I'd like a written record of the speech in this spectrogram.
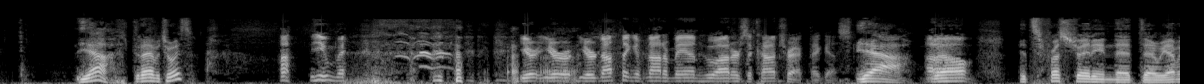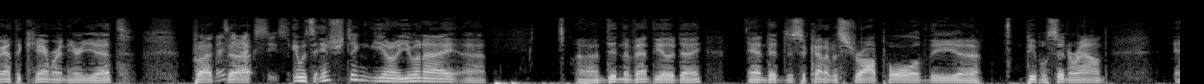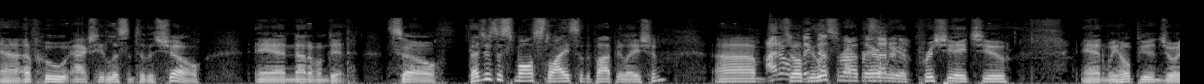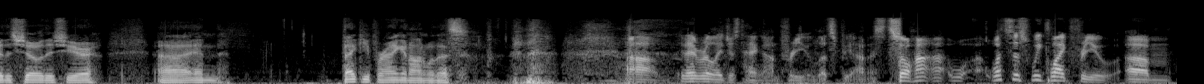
Yeah. Did I have a choice? You, ma- you're you're you're nothing if not a man who honors a contract. I guess. Yeah. Well, Um, it's frustrating that uh, we haven't got the camera in here yet, but Maybe uh, next season. it was interesting. You know, you and I uh, uh, did an event the other day and did just a kind of a straw poll of the uh, people sitting around uh, of who actually listened to the show, and none of them did. So that's just a small slice of the population. Um, I don't so if you listen out there, we appreciate you, and we hope you enjoy the show this year. Uh, and thank you for hanging on with us. Um, they really just hang on for you. Let's be honest. So, how, uh, what's this week like for you? Um,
